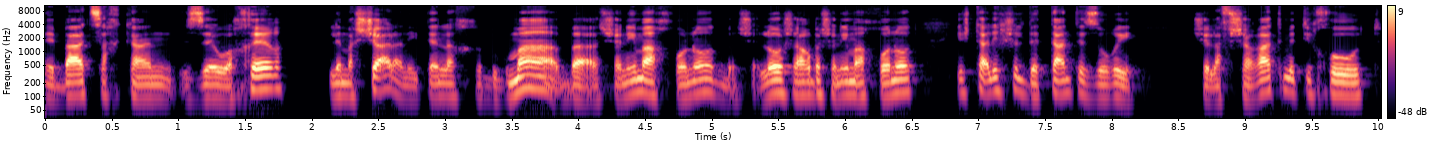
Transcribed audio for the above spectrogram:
אה, בעד שחקן זה או אחר. למשל, אני אתן לך דוגמה, בשנים האחרונות, בשלוש, ארבע שנים האחרונות, יש תהליך של דטנט אזורי, של הפשרת מתיחות,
